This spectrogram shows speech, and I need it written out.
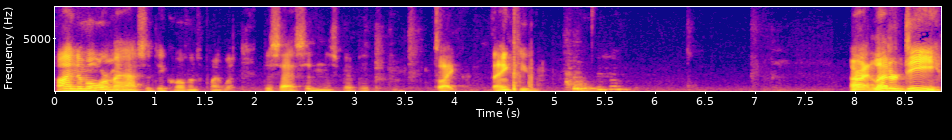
Find the molar mass at the equivalence point with this acid and this. It's like, thank you. Mm-hmm. All right, letter D.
